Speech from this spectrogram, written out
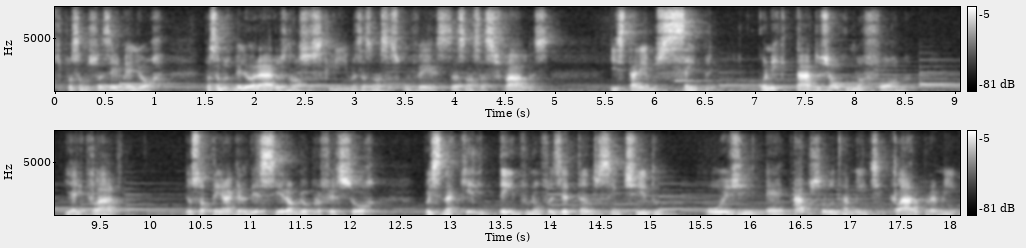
Que possamos fazer melhor, possamos melhorar os nossos climas, as nossas conversas, as nossas falas e estaremos sempre conectados de alguma forma. E aí, claro, eu só tenho a agradecer ao meu professor, pois se naquele tempo não fazia tanto sentido, hoje é absolutamente claro para mim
